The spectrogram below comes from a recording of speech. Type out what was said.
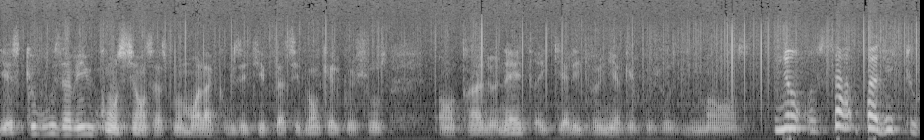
Est-ce que vous avez eu conscience à ce moment-là que vous étiez placé dans quelque chose en train de naître et qui allait devenir quelque chose d'immense? Non, ça, pas du tout.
